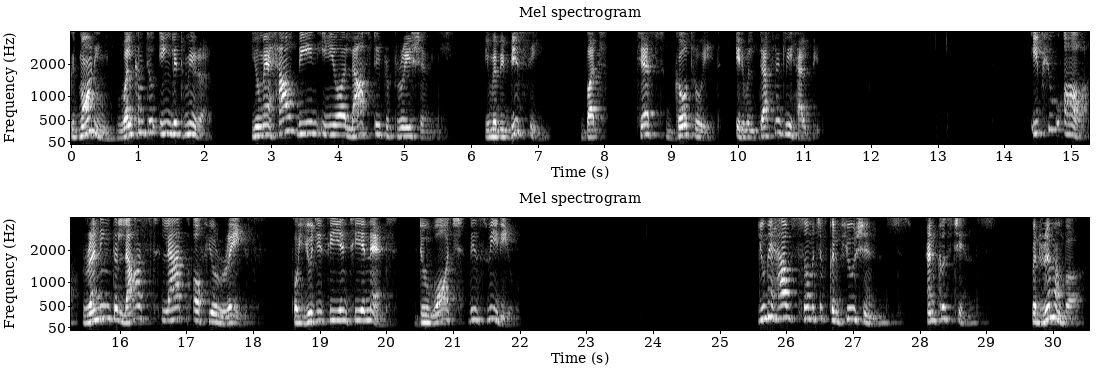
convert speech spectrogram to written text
Good morning. Welcome to Eng Lit Mirror. You may have been in your last day preparations. You may be busy, but just go through it. It will definitely help you. If you are running the last lap of your race for UGC NTA NET, do watch this video. You may have so much of confusions and questions but remember,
